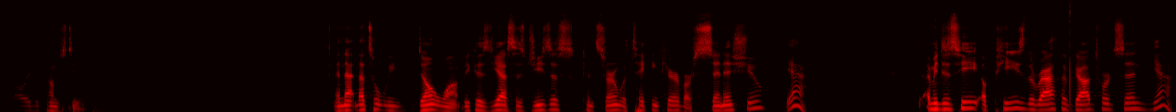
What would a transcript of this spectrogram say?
That's all he becomes to you. And that, that's what we don't want because, yes, is Jesus concerned with taking care of our sin issue? Yeah. I mean, does he appease the wrath of God towards sin? Yeah.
